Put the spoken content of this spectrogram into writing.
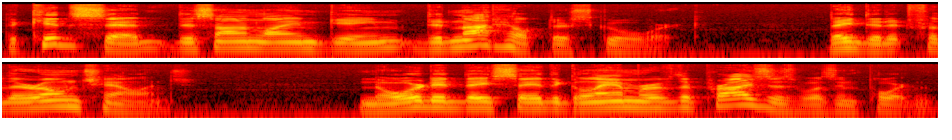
The kids said this online game did not help their schoolwork. They did it for their own challenge. Nor did they say the glamour of the prizes was important.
